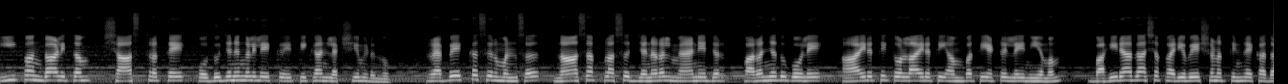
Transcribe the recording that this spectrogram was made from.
ഈ പങ്കാളിത്തം ശാസ്ത്രത്തെ പൊതുജനങ്ങളിലേക്ക് എത്തിക്കാൻ ലക്ഷ്യമിടുന്നു. Rebecca Sirmons NASA plus general manager പറഞ്ഞതുപോലെ ആയിരത്തി തൊള്ളായിരത്തി അമ്പത്തിയെട്ടിലെ നിയമം ബഹിരാകാശ പര്യവേഷണത്തിന്റെ കഥ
